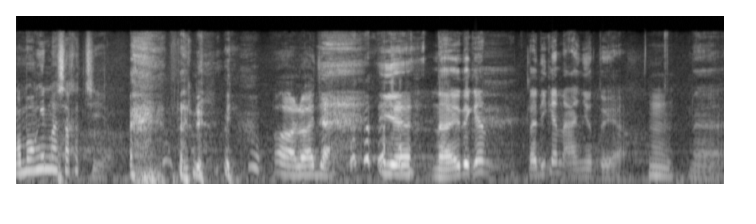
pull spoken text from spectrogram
Ngomongin masa kecil. oh lu aja. iya. Nah, itu kan tadi kan Anyu tuh ya. Hmm. Nah,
